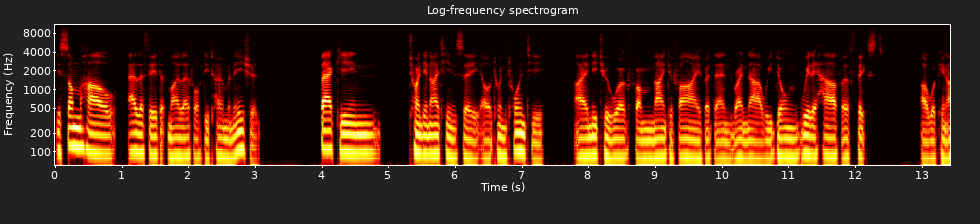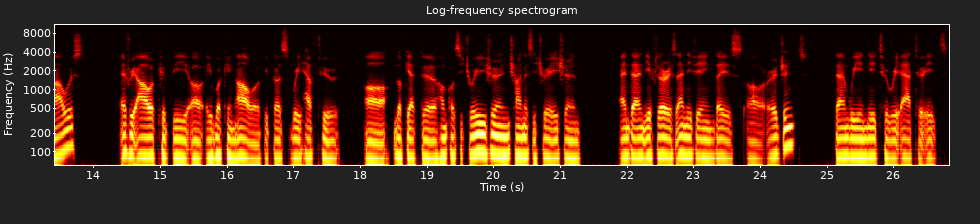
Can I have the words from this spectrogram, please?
it somehow elevated my level of determination. Back in 2019, say, or 2020, I need to work from nine to five, but then right now we don't really have a fixed uh, working hours. Every hour could be uh, a working hour because we have to uh, look at the Hong Kong situation, China situation, and then if there is anything that is uh, urgent, then we need to react to it.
